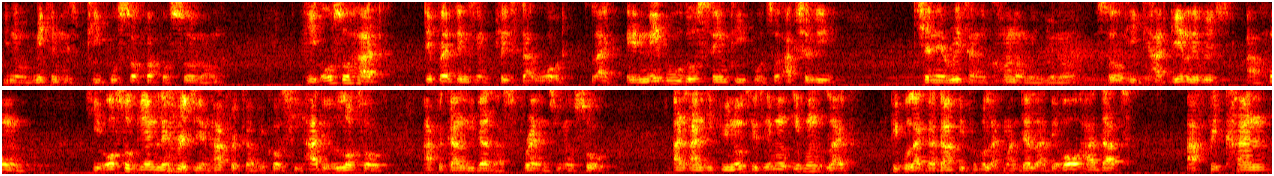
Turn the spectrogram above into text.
you know, making his people suffer for so long, he also had different things in place that would like enable those same people to actually generate an economy, you know. So he had gained leverage at home. He also gained leverage in Africa because he had a lot of African leaders as friends, you know. So, and and if you notice, even even like people like Gaddafi, people like Mandela, they all had that African,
